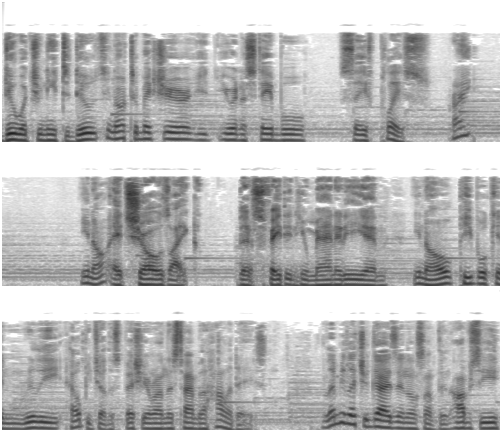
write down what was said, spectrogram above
do what you need to do, you know, to make sure you're in a stable, safe place, right? You know, it shows like there's faith in humanity and, you know, people can really help each other, especially around this time of the holidays. Let me let you guys in on something. Obviously,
